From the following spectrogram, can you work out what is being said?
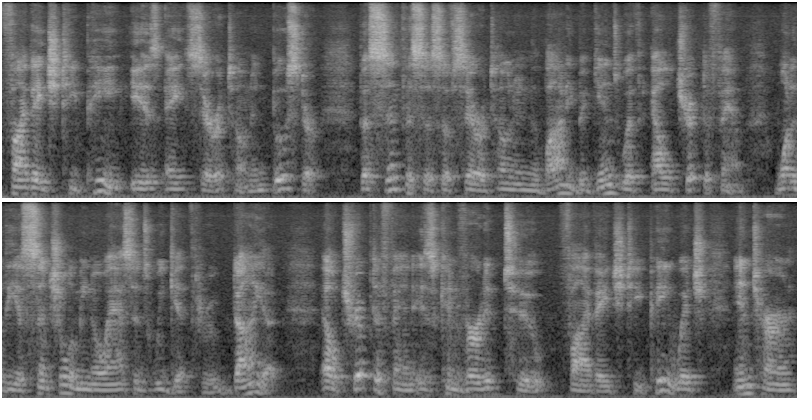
5-HTP is a serotonin booster. The synthesis of serotonin in the body begins with L-tryptophan, one of the essential amino acids we get through diet. L-tryptophan is converted to 5-HTP, which in turn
